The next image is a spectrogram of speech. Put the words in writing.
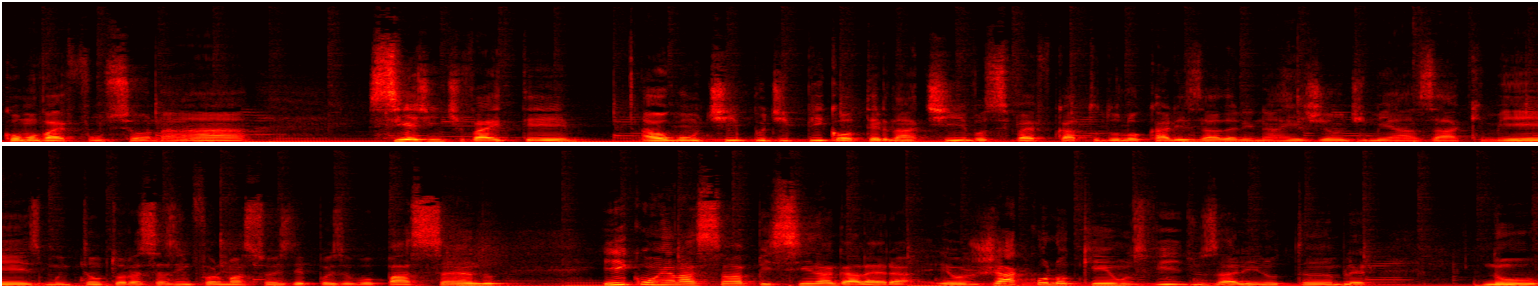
como vai funcionar se a gente vai ter algum tipo de pico alternativo, se vai ficar tudo localizado ali na região de Miyazaki mesmo. Então todas essas informações depois eu vou passando. E com relação à piscina, galera, eu já coloquei uns vídeos ali no Tumblr. No,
